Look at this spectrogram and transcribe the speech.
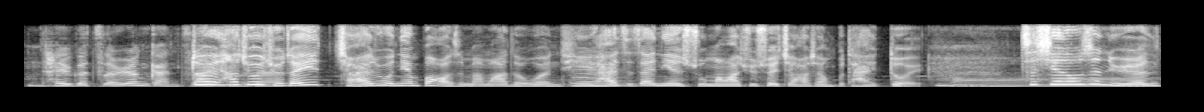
嗯、他有个责任感在，对，他就会觉得哎，小孩如果念不好是妈妈的问题，嗯、孩子在念书，妈妈去睡觉好像不太对。嗯、这些都是女人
